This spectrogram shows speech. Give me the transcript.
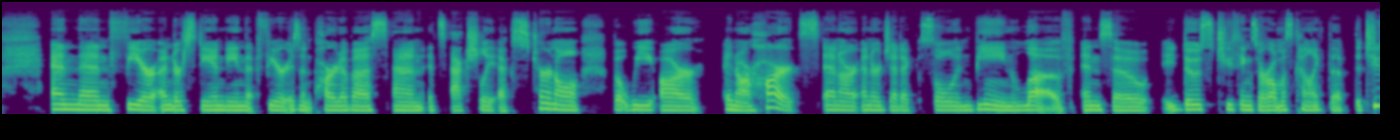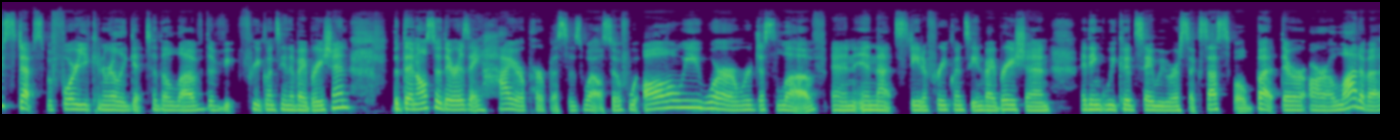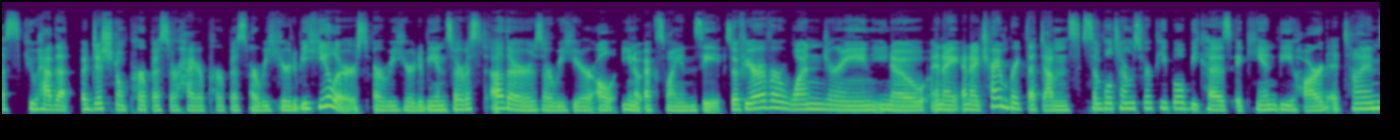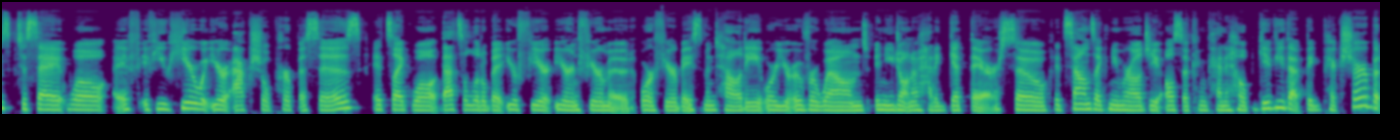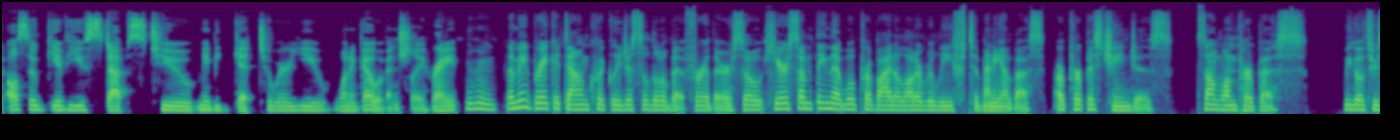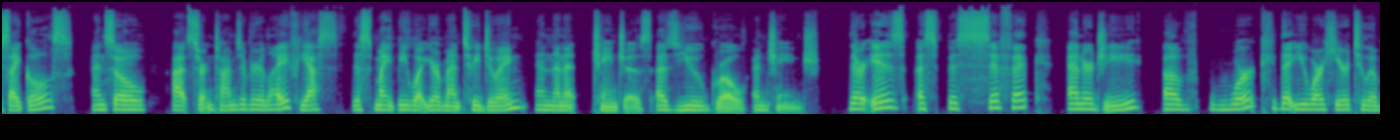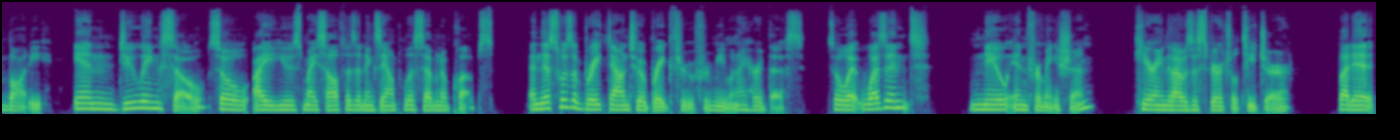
And then fear, understanding that fear isn't part of us and it's actually external, but we are in our hearts and our energetic soul and being love. And so eh, those two things are almost kind of like the, the two steps before you can really get to the love, the v- frequency and the vibration. But then also there is a higher purpose as well. So if we, all we were, were just love and in that state of frequency and vibration, I think we could say we were successful. But there are a lot of us who have that additional purpose or higher purpose. Are we here to be healers? Are we here to be in service to others? Are we here all, you know, X, Y, and Z? So if you're ever wondering, you know, and I and I try and break that down in simple terms for people because it can be hard at times to say, well, if if you hear what your actual purpose is, it's like, well, that's a little bit your fear, you're in fear mode or fear-based mentality, or you're overwhelmed and you don't know how to get there. So it sounds like numerology also can kind of help give you that big picture, but also give you steps to maybe get to where you want to go eventually, right? Mm-hmm. Let me break it down quickly just a little bit further. So here's something that will provide a lot of relief to many of us. Our purpose changes. It's not one purpose. We go through cycles. And so at certain times of your life, yes, this might be what you're meant to be doing. And then it changes as you grow and change. There is a specific energy of work that you are here to embody. In doing so, so I use myself as an example of Seven of Clubs. And this was a breakdown to a breakthrough for me when I heard this. So it wasn't new information, hearing that I was a spiritual teacher, but it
